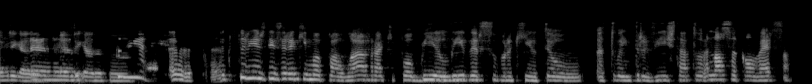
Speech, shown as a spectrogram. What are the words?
Obrigada, uh, obrigada. Gostaria, uh, gostarias de dizer aqui uma palavra aqui para o Bia Líder sobre aqui o teu, a tua entrevista, a, tua, a nossa conversa?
